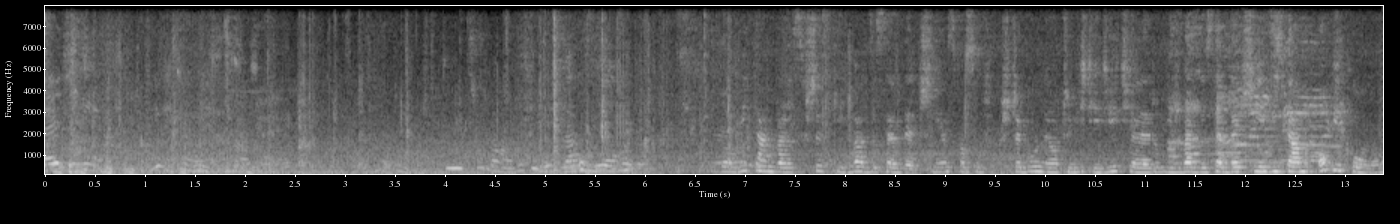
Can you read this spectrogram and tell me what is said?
Bardzo. Witam Was wszystkich bardzo serdecznie, w sposób szczególny oczywiście dzieci, ale również bardzo serdecznie witam opiekunów.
